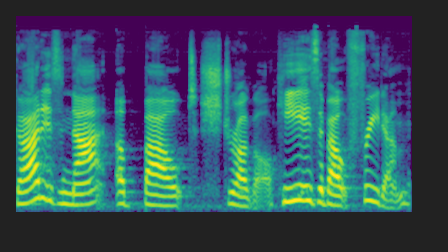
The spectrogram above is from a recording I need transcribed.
God is not about struggle, He is about freedom.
